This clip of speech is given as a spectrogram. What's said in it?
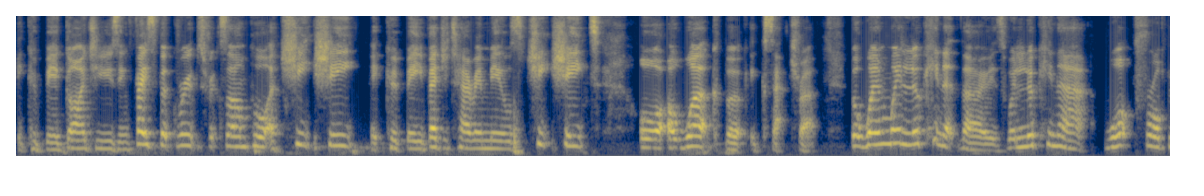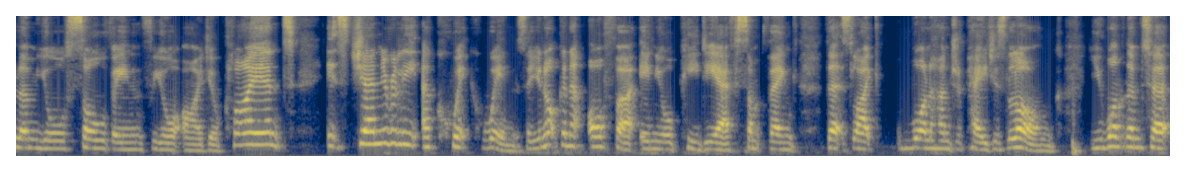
It could be a guide to using Facebook groups, for example, a cheat sheet. It could be vegetarian meals cheat sheet, or a workbook, etc. But when we're looking at those, we're looking at what problem you're solving for your ideal client. It's generally a quick win. So you're not going to offer in your PDF something that's like 100 pages long. You want them to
